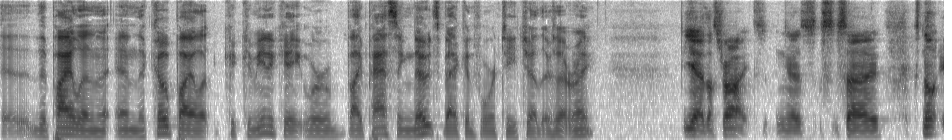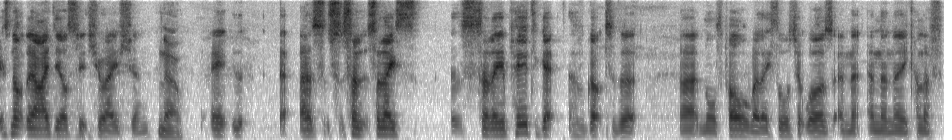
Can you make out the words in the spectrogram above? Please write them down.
the pilot and the, and the co-pilot could communicate were by passing notes back and forth to each other. Is that right? Yeah, that's right. You know, so it's not it's not the ideal situation. No. It, uh, so so they so they appear to get have got to the uh, North Pole where they thought it was, and and then they kind of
